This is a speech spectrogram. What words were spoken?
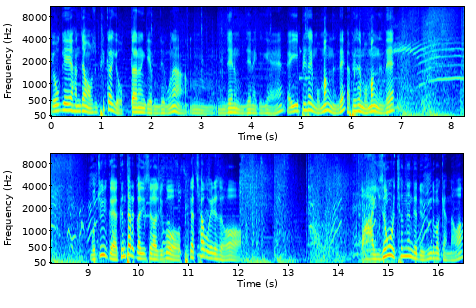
요게 한 장 없으면 필각이 없다는 게 문제구나. 음, 문제는 문제네, 그게. 야, 이 필살기 못 막는데? 야, 필살기 못 막는데? 못 죽일 거야. 근타르까지 있어가지고, 피가 차고 이래서. 와 이성으로 쳤는데도 이 정도밖에 안 나와?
